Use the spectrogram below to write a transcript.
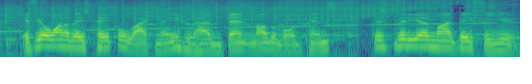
if you're one of these people like me who had bent motherboard pins, this video might be for you.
